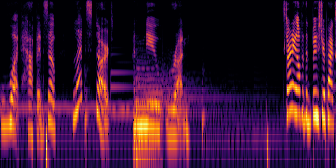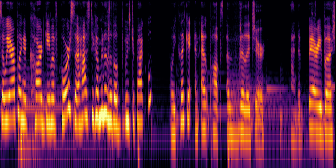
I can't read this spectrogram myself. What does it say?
what happened. So let's start a new run. Starting off with the booster pack. So we are playing a card game, of course, so it has to come in a little booster pack. Ooh, and we click it, and out pops a villager, and a berry bush,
